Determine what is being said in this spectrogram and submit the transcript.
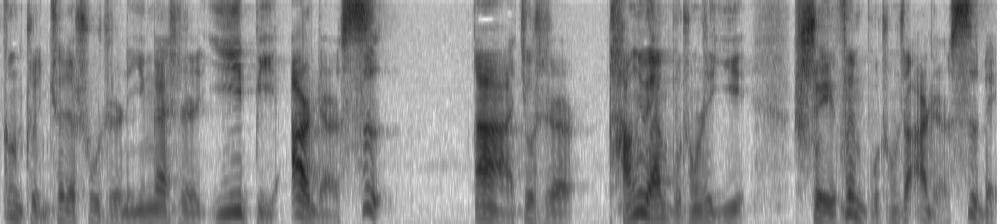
更准确的数值呢，应该是一比二点四，啊，就是糖原补充是一，水分补充是二点四倍。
